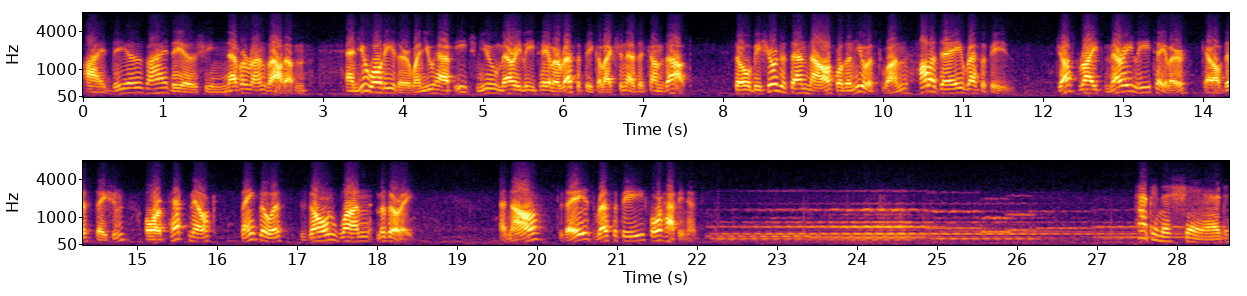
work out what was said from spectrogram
Ideas, ideas. She never runs out of them. And you won't either when you have each new Mary Lee Taylor recipe collection as it comes out. So be sure to send now for the newest one, Holiday Recipes. Just write Mary Lee Taylor, care of this station, or Pet Milk, St. Louis, Zone 1, Missouri. And now, today's recipe for happiness. Happiness shared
